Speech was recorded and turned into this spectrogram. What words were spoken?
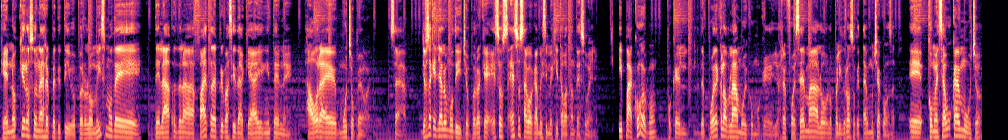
Que no quiero sonar repetitivo, pero lo mismo de, de, la, de la falta de privacidad que hay en internet, ahora es mucho peor. O sea, yo sé que ya lo hemos dicho, pero es que eso, es- eso es algo que a mí sí me quita bastante sueño. Y para colmo, porque después de que lo hablamos y como que yo reforcé más lo, lo peligroso que está en muchas cosas, eh, comencé a buscar mucho,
